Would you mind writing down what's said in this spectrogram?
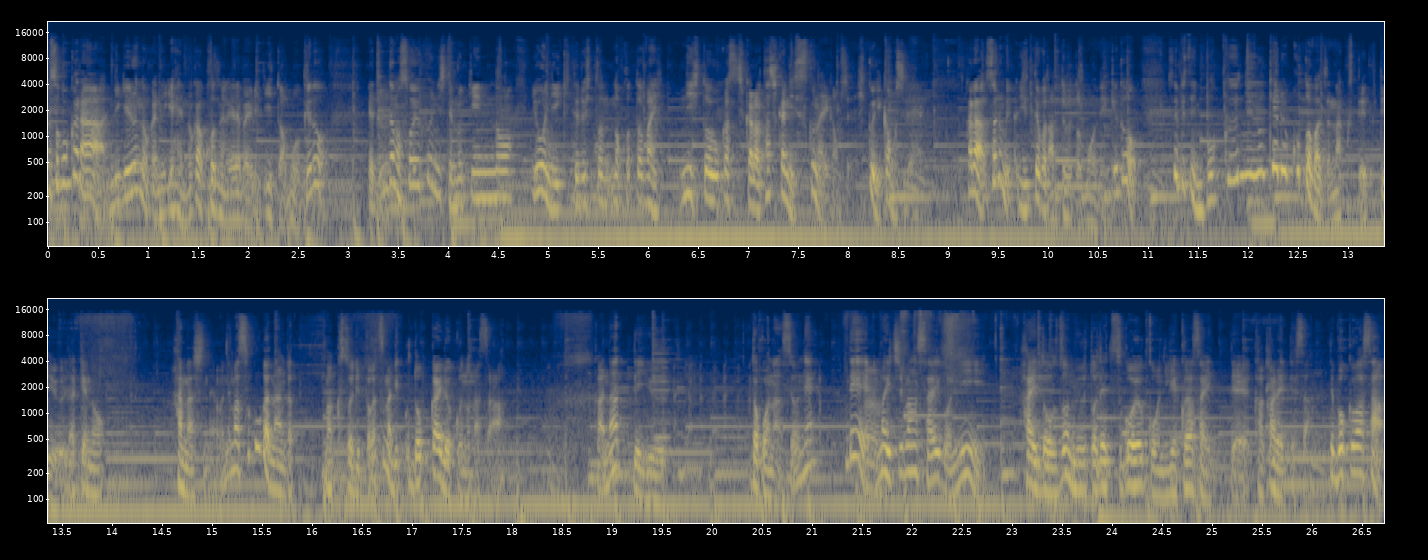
そこから逃げるのか逃げへんのか個人が選べばいいとは思うけど、えっと、でもそういうふうにして無菌のように生きてる人の言葉に人を動かす力は確かに少ないかもしれない、低いかもしれへん。からそれも言ってること合ってると思うねんけどそれ別に僕に向ける言葉じゃなくてっていうだけの話なので、まあ、そこがなんか、まあ、クソリップがつまり読解力のなさかなっていうとこなんですよね。で、うん。まあ、一番最後に「はいどうぞミュートで都合よくお逃げください」って書かれてさ。で僕はさ、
